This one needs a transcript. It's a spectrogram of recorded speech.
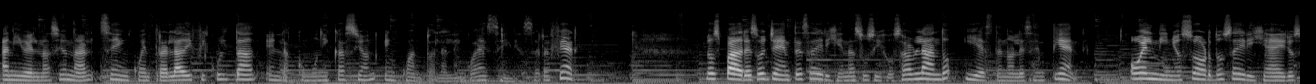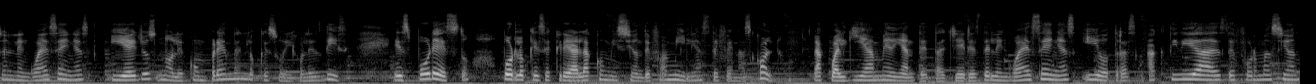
a nivel nacional se encuentra la dificultad en la comunicación en cuanto a la lengua de señas se refiere. Los padres oyentes se dirigen a sus hijos hablando y éste no les entiende. O el niño sordo se dirige a ellos en lengua de señas y ellos no le comprenden lo que su hijo les dice. Es por esto por lo que se crea la Comisión de Familias de FENASCOL, la cual guía mediante talleres de lengua de señas y otras actividades de formación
